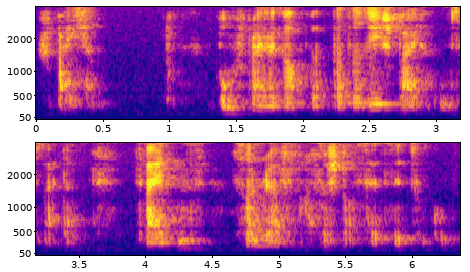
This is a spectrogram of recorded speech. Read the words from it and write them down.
speichern. Pumpspeicherkraft, Batteriespeicher und so weiter. Zweitens sollen wir auf Wasserstoff setzen in Zukunft.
